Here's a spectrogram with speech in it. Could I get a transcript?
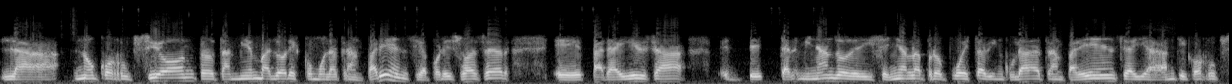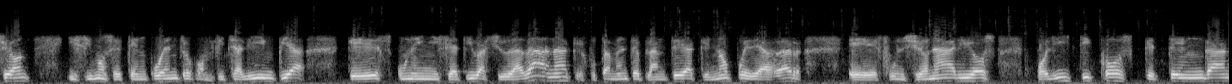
la no corrupción, pero también valores como la transparencia. Por eso ayer, eh, para ir ya eh, terminando de diseñar la propuesta vinculada a transparencia y a anticorrupción, hicimos este encuentro con Ficha Limpia, que es una iniciativa ciudadana que justamente plantea que no puede haber eh, funcionarios políticos que tengan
